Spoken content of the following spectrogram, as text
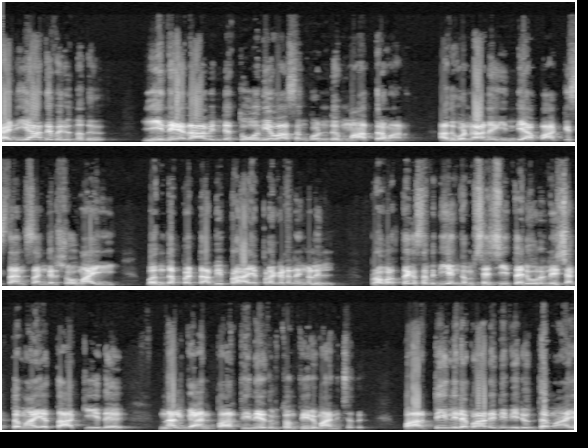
കഴിയാതെ വരുന്നത് ഈ നേതാവിന്റെ തോന്നിയവാസം കൊണ്ട് മാത്രമാണ്. അതുകൊണ്ടാണ് ഇന്ത്യ പാകിസ്ഥാൻ സംഘർഷവുമായി ബന്ധപ്പെട്ട അഭിപ്രായ പ്രകടനങ്ങളിൽ പ്രവർത്തക സമിതി അംഗം ശശി തരൂറിന് ശക്തമായ താക്കീത് നൽകാൻ പാർട്ടി നേതൃത്വം തീരുമാനിച്ചത്. പാർട്ടി നിലപാടിന് വിരുദ്ധമായ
